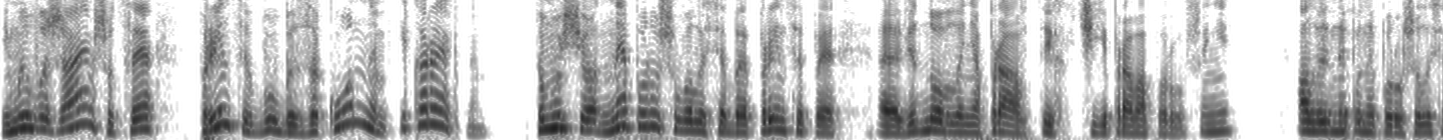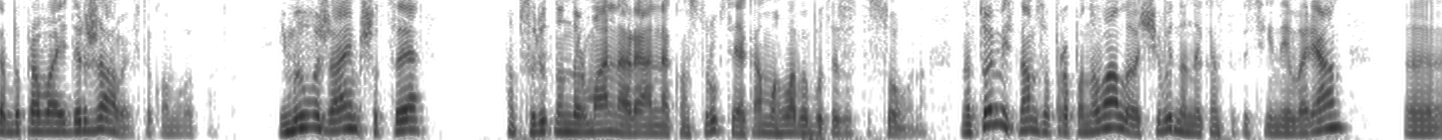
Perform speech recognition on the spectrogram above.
І ми вважаємо, що це принцип був би законним і коректним, тому що не порушувалися би принципи е, відновлення прав тих, чиї права порушені, але не порушилися би права і держави в такому випадку. І ми вважаємо, що це абсолютно нормальна реальна конструкція, яка могла би бути застосована. Натомість нам запропонували очевидно неконституційний варіант. Е,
